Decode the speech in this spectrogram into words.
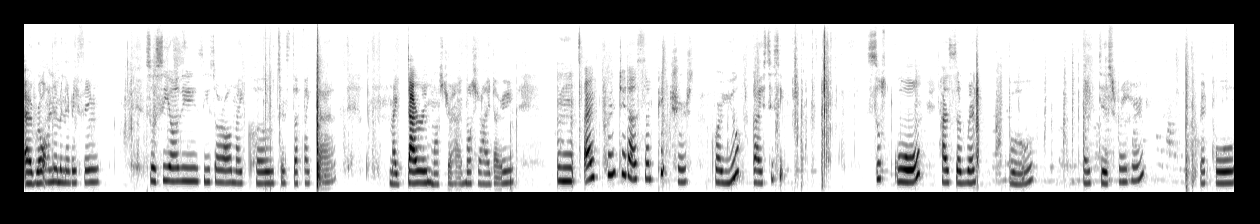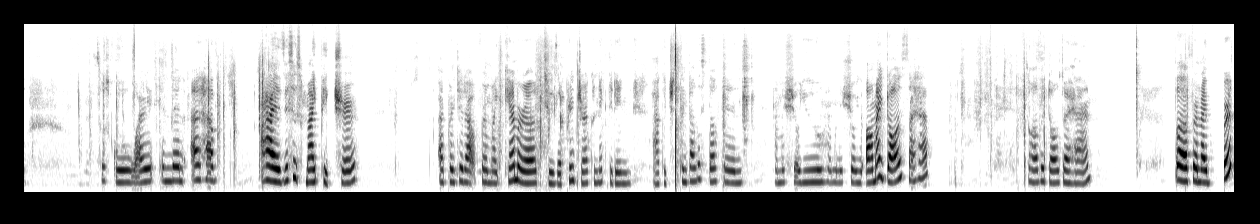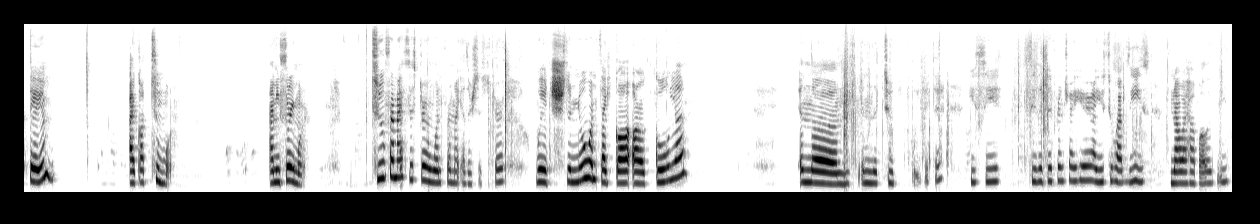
I wrote on them and everything. So see all these, these are all my codes and stuff like that. My diary, Monster High, Monster High diary. Mm, I printed out some pictures for you guys to see. So school has a red bull like this right here. Red bull. So school white. And then I have I this is my picture. I printed out from my camera to the printer. I connected in. I could just print all the stuff and I'm gonna show you. I'm gonna show you all my dolls I have. So all the dolls I had. But for my birthday, I got two more. I mean three more. Two for my sister and one for my other sister. Which the new ones I got are Ghoulia and the um, and the two boys right there. You see see the difference right here? I used to have these. Now I have all of these.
